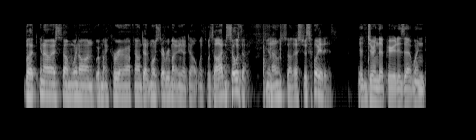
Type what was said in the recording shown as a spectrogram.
But you know, as some went on with my career, I found out most everybody I dealt with was odd, and so was I. You know, so that's just the way it is. During that period, is that when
